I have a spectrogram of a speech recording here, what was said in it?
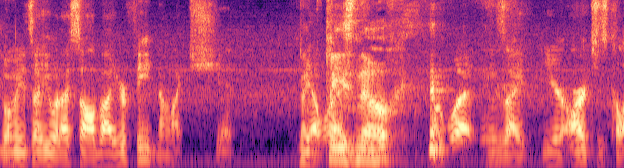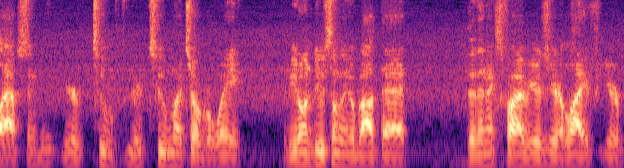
you want me to tell you what I saw about your feet? And I'm like, shit, Like, Yeah, please no. or what? And he's like, your arch is collapsing. You're too, you're too much overweight. If you don't do something about that, then the next five years of your life, you're,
